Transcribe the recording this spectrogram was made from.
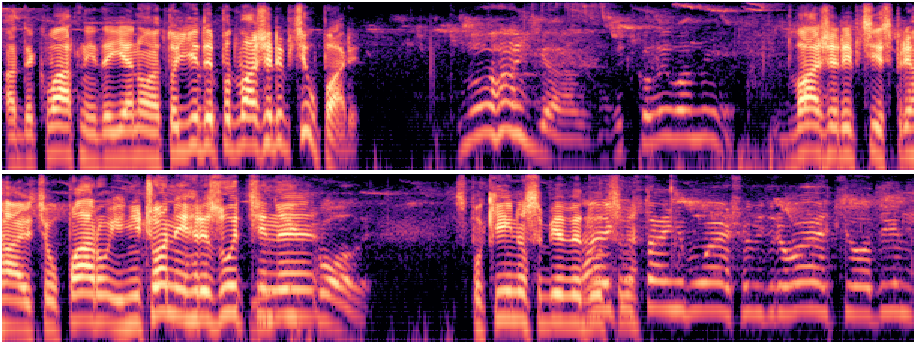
Адекватний дає ноги. То їде по два жеребці в парі. Ну а як? Відколи вони? Два жеребці спрягаються в пару і нічого не гризуть, і не Ніколи. Спокійно собі ведуть Навіть себе. стайні буває, що відривається один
